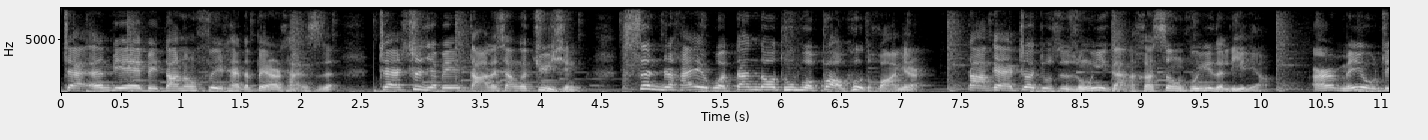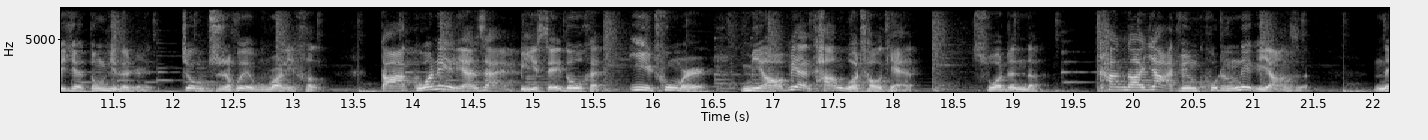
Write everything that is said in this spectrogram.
在 NBA 被当成废柴的贝尔坦斯，在世界杯打得像个巨星，甚至还有过单刀突破暴扣的画面。大概这就是荣誉感和胜负欲的力量。而没有这些东西的人，就只会窝里横。打国内联赛比谁都狠，一出门秒变糖果超甜。说真的，看到亚军哭成那个样子。那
